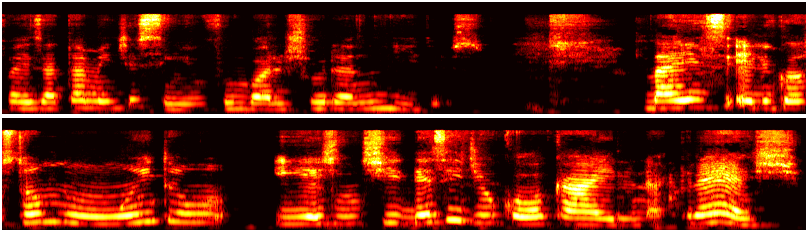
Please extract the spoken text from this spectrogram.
foi exatamente assim. Eu fui embora chorando litros. Mas ele gostou muito e a gente decidiu colocar ele na creche,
